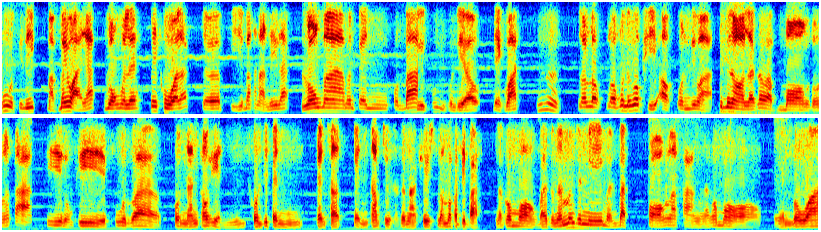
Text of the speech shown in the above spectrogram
พูดทีนี้แบบไม่ไหวแล้วลงมาเลยไม่กลัวแล้วเจอผีมาขนาดนี้แล้วลงมามันเป็นคนบ้ายืนพูดอยู่คนเดียว เด็กวัด เราเราเราก็นึกว่าผีออกคนดีกว่าขึ้นไปนอนแล้วก็แบบมองตรงหน้าต่างที่หลวงพี่พูดว่าคนนั้นเขาเห็นคนที่เป็นเป็นเป็นนับถือศาสนาคริสต์แล้วมาปฏิบัติ แล้วก็มองไปตรงนั้นมันจะมีเหมือนแบบฟ้องระฆังแล้วก็มองเห็นบอกว่า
